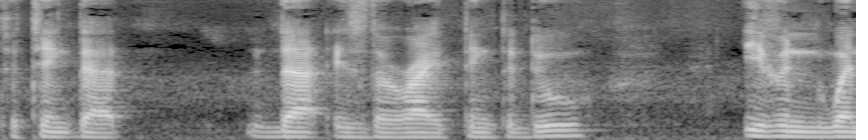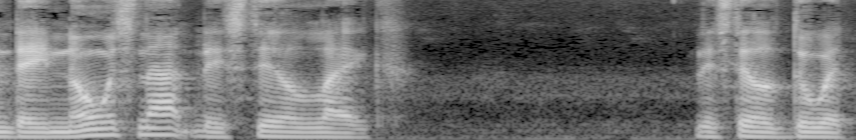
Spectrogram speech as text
to think that that is the right thing to do. Even when they know it's not, they still like they still do it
